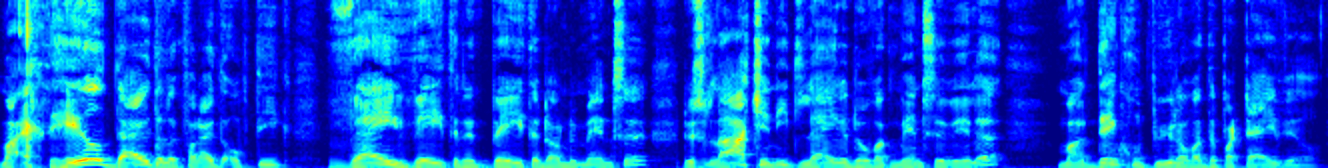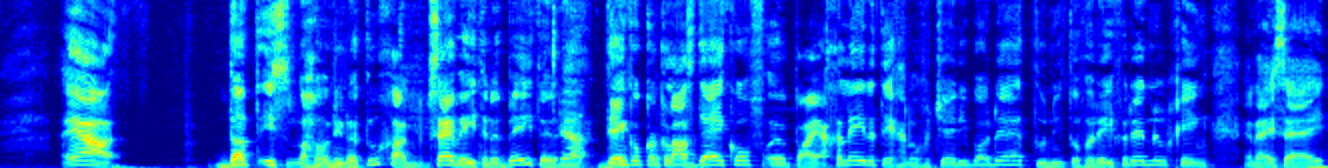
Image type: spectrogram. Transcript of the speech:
Maar echt heel duidelijk vanuit de optiek: wij weten het beter dan de mensen. Dus laat je niet leiden door wat mensen willen. Maar denk gewoon puur aan wat de partij wil. En ja, dat is waar we nu naartoe gaan. Zij weten het beter. Ja. Denk ook aan Klaas Dijkhoff een paar jaar geleden tegenover Thierry Baudet. Toen niet over referendum ging. En hij zei:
